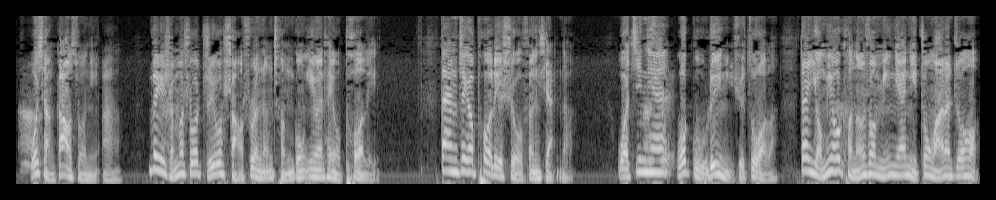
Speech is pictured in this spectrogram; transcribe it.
啊我想告诉你啊，为什么说只有少数人能成功？因为他有魄力，但是这个魄力是有风险的。我今啊天我鼓励你去做了，但有没有可能说明年你种完了之后？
